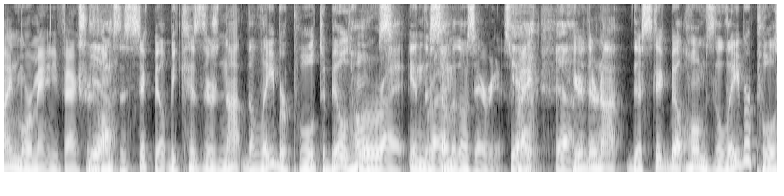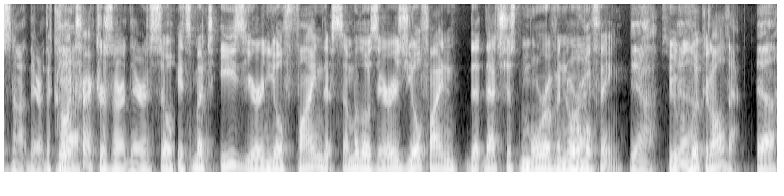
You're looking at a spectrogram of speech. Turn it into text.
find more manufactured Yeah. homes than stick built because there's not the labor pool to build homes Right, in the, some of those areas, Yeah, right? yeah. You're, they're not the stick built homes. The labor pool's not there. The contractors aren't there, and so it's much easier. And you'll find that some of those areas, you'll find that that's just more of a normal Right. thing. Yeah, So you look at all that. Yeah.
